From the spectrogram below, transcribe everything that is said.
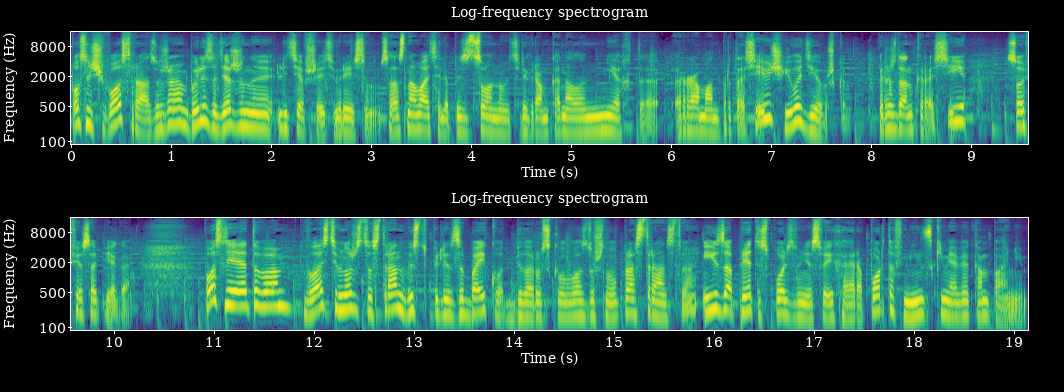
после чего сразу же были задержаны летевшие этим рейсом сооснователь оппозиционного телеграм-канала «Нехта» Роман Протасевич и его девушка, гражданка России Софья Сапега. После этого власти множества стран выступили за бойкот белорусского воздушного пространства и запрет использования своих аэропортов минскими авиакомпаниями.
